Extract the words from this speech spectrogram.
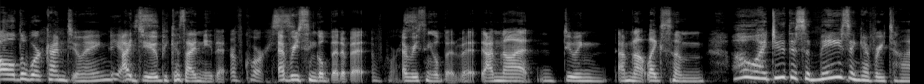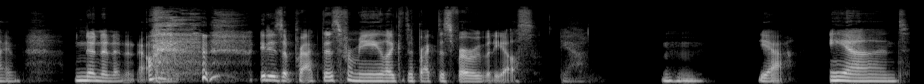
all the work I'm doing, I do because I need it. Of course. Every single bit of it. of course. Every single bit of it. I'm not doing, I'm not like some, oh, I do this amazing every time. No, no, no, no, no. it is a practice for me, like it's a practice for everybody else. Yeah. Mm-hmm. Yeah. And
